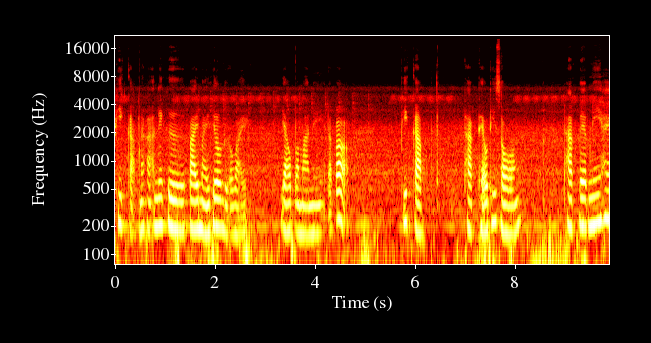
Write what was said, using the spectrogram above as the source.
พลิกกลับนะคะ อันนี้คือปลายไหมที่เราเหลือไว้ ยาวประมาณนี้ แล้วก็พลิกกลับถักแถวที่สองถักแบบนี้ให้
